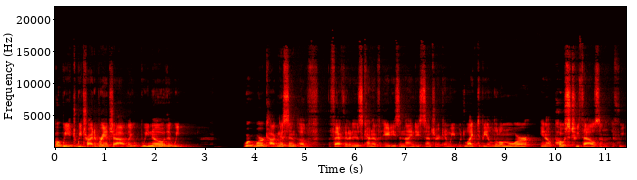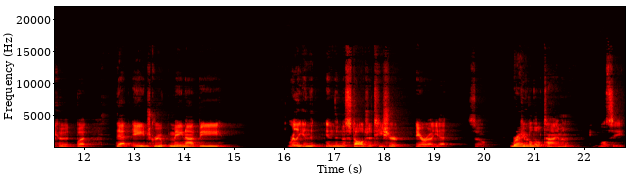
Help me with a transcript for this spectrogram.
But we we try to branch out. Like we know that we we're, we're cognizant of the the fact that it is kind of 80s and 90s centric, and we would like to be a little more, you know, post 2000 if we could. But that age group may not be really in the in the nostalgia T-shirt era yet. So Right. give it a little time, and we'll see.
